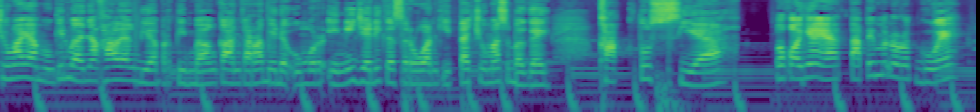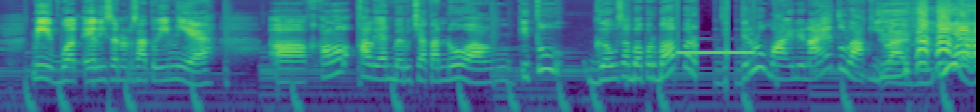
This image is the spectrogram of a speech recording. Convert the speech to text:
cuma ya mungkin banyak hal yang dia pertimbangkan. Karena beda umur ini jadi keseruan kita cuma sebagai kaktus ya. Pokoknya ya tapi menurut gue nih buat a listener satu ini ya eh, kalau kalian baru chatan doang itu gak usah baper-baper jadi lu mainin aja tuh laki lagi. Iya.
